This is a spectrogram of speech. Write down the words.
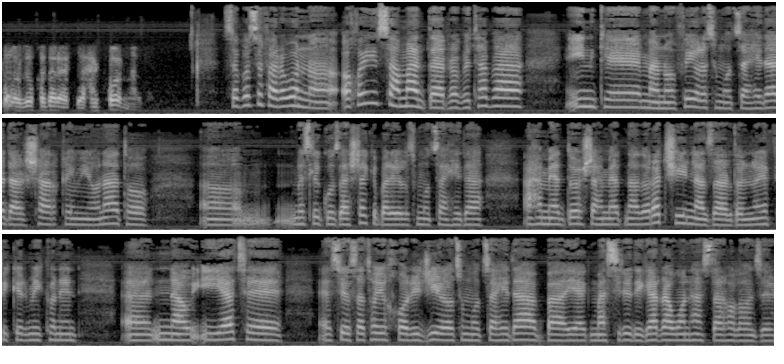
بازو قدر اسلحه کار نداره. سپاس فراوان. آقای سمد در رابطه به این که منافع ایالات متحده در شرق میانه تا مثل گذشته که برای ایالات متحده اهمیت داشت اهمیت ندارد. چی نظر دارین؟ فکر می‌کنین نوعیت سیاست های خارجی ایالات متحده به یک مسیر دیگر روان هست در حال حاضر؟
